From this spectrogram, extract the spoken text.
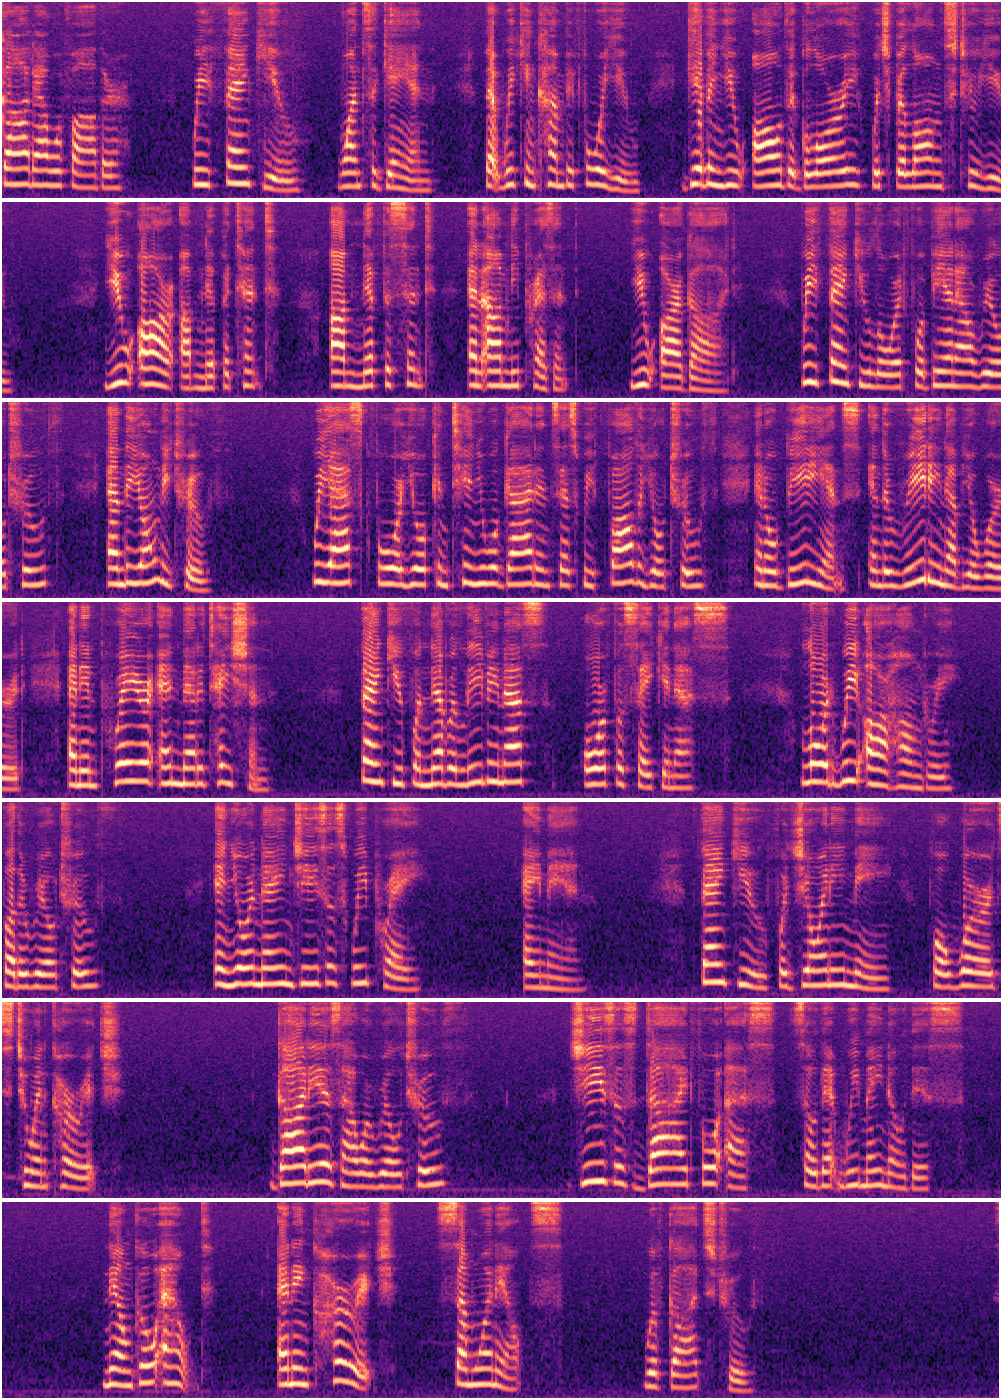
God our Father, we thank you once again that we can come before you, giving you all the glory which belongs to you. You are omnipotent, omnificent, and omnipresent. You are God. We thank you, Lord, for being our real truth and the only truth. We ask for your continual guidance as we follow your truth in obedience in the reading of your word and in prayer and meditation. Thank you for never leaving us or forsaking us. Lord, we are hungry for the real truth. In your name, Jesus, we pray. Amen. Thank you for joining me for words to encourage. God is our real truth. Jesus died for us so that we may know this. Now go out and encourage someone else with God's truth.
